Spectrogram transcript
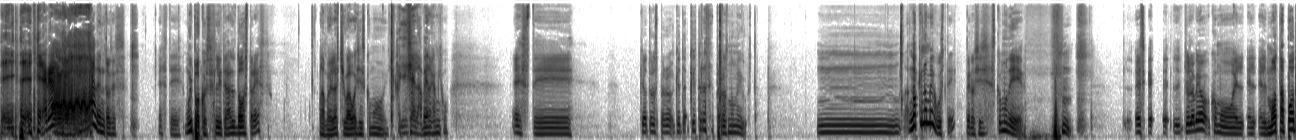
Entonces, este, muy pocos, literal, dos, tres. La mayoría de las chihuahuas y es como, cállese a la verga, mijo. Este. ¿Qué otros perros? ¿Qué, qué otras perros no me gustan? Mm, no que no me guste, pero sí es como de... Es, eh, eh, yo lo veo como el, el, el, motapod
